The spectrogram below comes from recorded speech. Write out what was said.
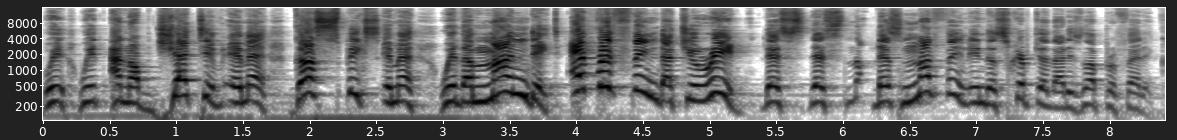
with, with an objective. Amen. God speaks amen with a mandate. Everything that you read, there's there's no, there's nothing in the scripture that is not prophetic.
